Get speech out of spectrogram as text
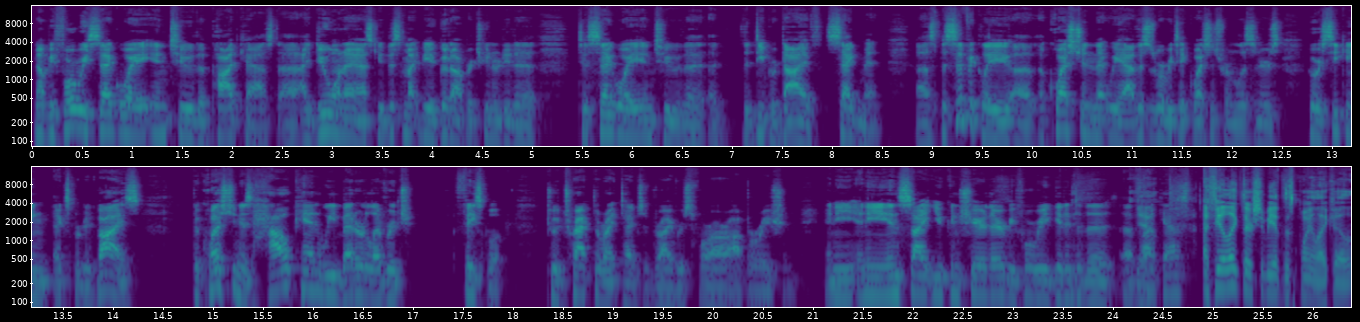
Now, before we segue into the podcast, uh, I do want to ask you. This might be a good opportunity to to segue into the uh, the deeper dive segment. Uh, specifically, uh, a question that we have. This is where we take questions from listeners who are seeking expert advice. The question is, how can we better leverage Facebook? to attract the right types of drivers for our operation. Any any insight you can share there before we get into the uh, Yeah. podcast? I feel like there should be at this point like a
